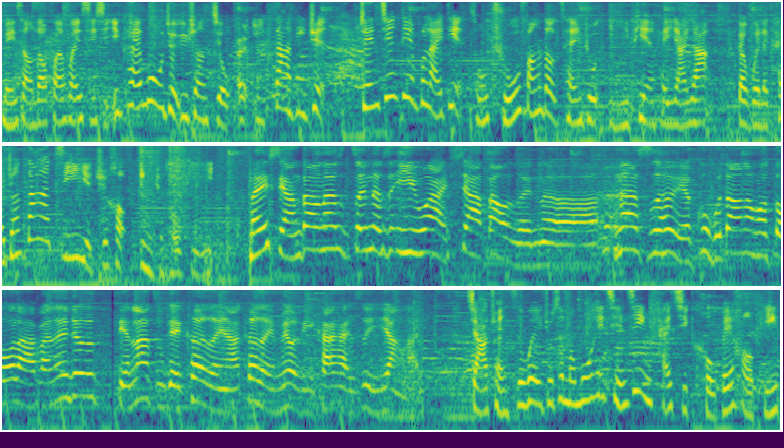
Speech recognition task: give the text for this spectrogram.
没想到欢欢喜喜一开幕就遇上九二一大地震，整间店不来电，从厨房到餐桌一片黑压压。但为了开张大吉，也只好硬着头皮。没想到那是真的是意外，吓到人了。那时候也顾不到那么多啦，反正就是点蜡烛给客人呀，客人也没有离开，还是一样来。家传滋味就这么摸黑前进，开启口碑好评。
